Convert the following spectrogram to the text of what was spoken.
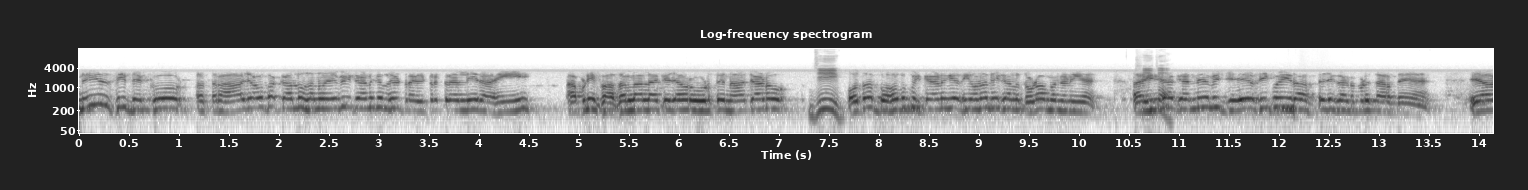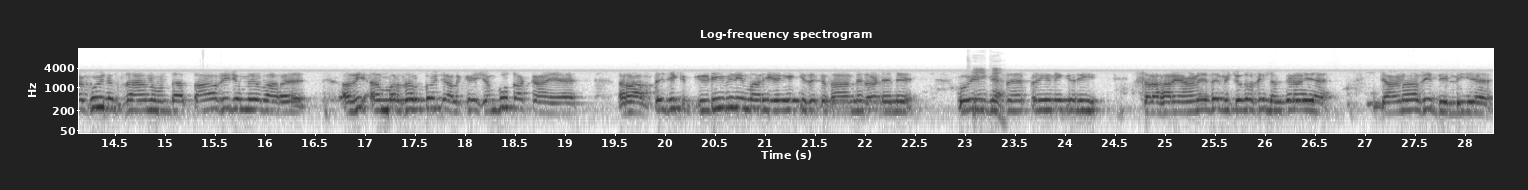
ਨਹੀਂ ਅਸੀਂ ਦੇਖੋ ਇਤਰਾਜ਼ ਆ ਉਹ ਤਾਂ ਕੱਲ ਨੂੰ ਸਾਨੂੰ ਇਹ ਵੀ ਕਹਿਣਗੇ ਤੁਸੀਂ ਟਰੈਕਟਰ ਟਰੈਲੀ ਰਾਹੀਂ ਆਪਣੀ ਫਸਲ ਨਾ ਲੈ ਕੇ ਜਾਓ ਰੋਡ ਤੇ ਨਾ ਚਾੜੋ। ਜੀ। ਉਹ ਤਾਂ ਬਹੁਤ ਕੁਝ ਕਹਿਣਗੇ ਅਸੀਂ ਉਹਨਾਂ ਦੀ ਗੱਲ ਥੋੜਾ ਮੰਨਣੀ ਹੈ। ਅਸੀਂ। ਤਾਂ ਕਹਿੰਦੇ ਹਾਂ ਵੀ ਜੇ ਅਸੀਂ ਕੋਈ ਰਸਤੇ 'ਚ ਗੜਬੜ ਕਰਦੇ ਆਂ ਜਾਂ ਕੋਈ ਨੁਕਸਾਨ ਹੁੰਦਾ ਤਾਂ ਅਸੀਂ ਜ਼ਿੰਮੇਵਾਰ ਹੈ। ਅਸੀਂ ਅੰਮ੍ਰਿਤਸਰ ਤੋਂ ਚੱਲ ਕੇ ਸ਼ੰਭੂ ਤੱਕ ਆਏ ਆ ਰਸਤੇ 'ਚ ਇੱਕ ਕੀੜੀ ਵੀ ਨਹੀਂ ਮਾਰੀ ਹੈਗੀ ਕਿਸੇ ਕਿਸਾਨ ਨੇ ਸਾਡੇ ਨੇ। ਕੋਈ ਠੀਕ ਹੈ। ਸਟੈਪਿੰਗ ਨਹੀਂ ਕਰੀ। ਸਰ ਹਰਿਆਣੇ ਦੇ ਵਿੱਚੋਂ ਤਾਂ ਅਸੀਂ ਲੰਘਣਾ ਹੀ ਹੈ। ਜਾਣਾ ਅਸੀਂ ਦਿੱਲੀ ਹੈ।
